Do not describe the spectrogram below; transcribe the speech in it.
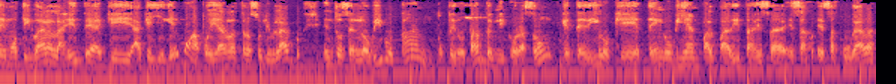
de motivar a la gente a que, a que lleguemos a apoyar nuestro azul y blanco. Entonces lo vivo tanto, pero tanto en mi corazón que te digo que tengo bien palpaditas esa, esa, esas jugadas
